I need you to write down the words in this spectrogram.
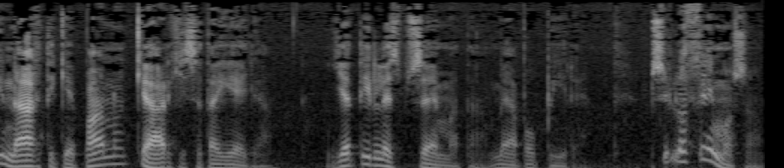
Την άχτηκε πάνω και άρχισε τα γέλια. Γιατί λες ψέματα, με αποπήρε. Ψιλοθύμωσα.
